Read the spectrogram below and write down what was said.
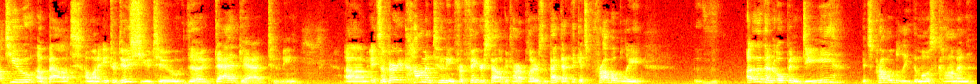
to you about, I want to introduce you to the DADGAD tuning. Um, it's a very common tuning for fingerstyle guitar players. In fact, I think it's probably, other than open D, it's probably the most common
